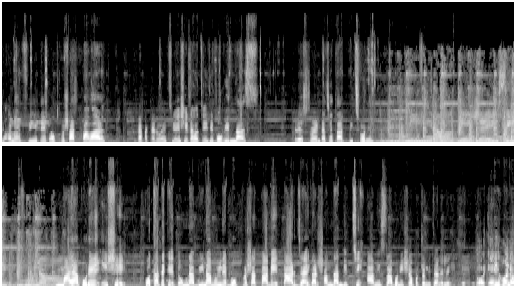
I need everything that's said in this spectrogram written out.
যেখানে ফ্রিতে ভোগ প্রসাদ পাওয়ার ব্যাপারটা রয়েছে, সেটা হচ্ছে এই যে গোবিন্দাস রেস্টুরেন্ট আছে, তার পিছনে। মায়াপুরে এসে কোথা থেকে তোমরা বিনামূল্যে ভোগ প্রসাদ পাবে, তার জায়গার সন্ধান দিচ্ছি আমি শ্রাবণী সপ্রচন্ডী চ্যানেলে তো এই হলো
